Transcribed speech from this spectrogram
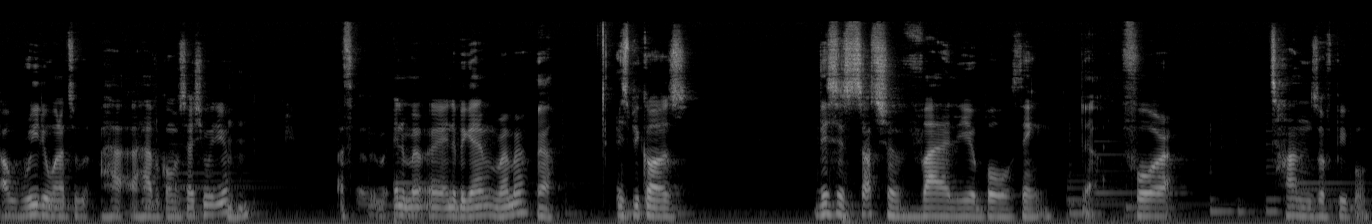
I really wanted to ha- have a conversation with you. Mm-hmm. In the, in the beginning, remember? yeah It's because this is such a valuable thing yeah for tons of people.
